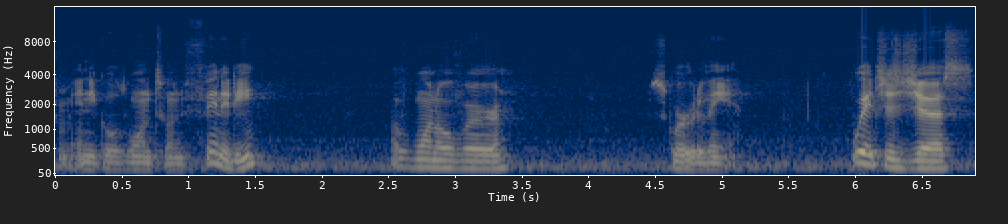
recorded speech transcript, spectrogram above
From n equals 1 to infinity of 1 over square root of n, which is just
